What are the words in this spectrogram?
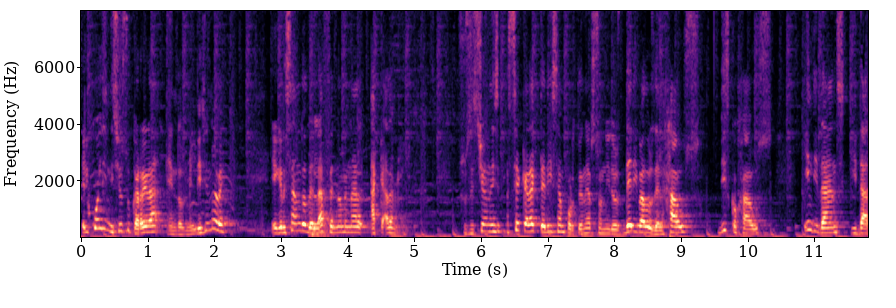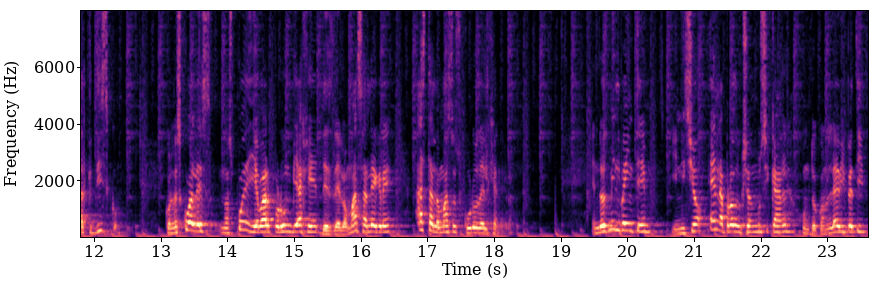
el cual inició su carrera en 2019, egresando de la Phenomenal Academy. Sus sesiones se caracterizan por tener sonidos derivados del house, disco house, indie dance y dark disco, con los cuales nos puede llevar por un viaje desde lo más alegre hasta lo más oscuro del género. En 2020 inició en la producción musical junto con Levi Petit,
